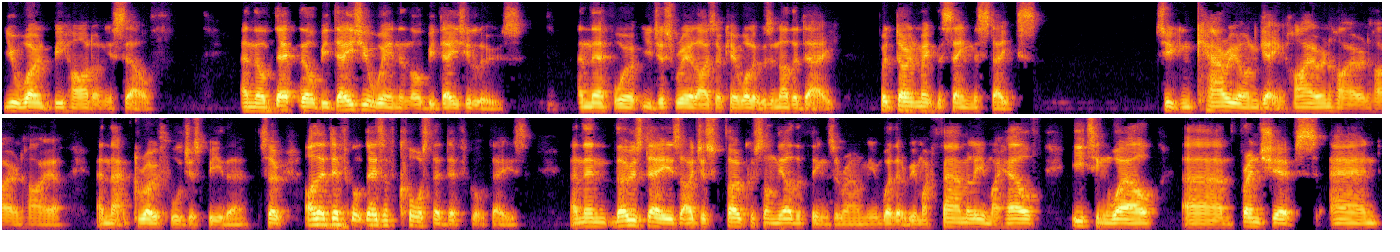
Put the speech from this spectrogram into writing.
you won't be hard on yourself. And there'll there'll be days you win and there'll be days you lose, and therefore you just realize, okay, well, it was another day but don't make the same mistakes. So you can carry on getting higher and higher and higher and higher, and that growth will just be there. So, are there difficult days? Of course, they're difficult days. And then those days, I just focus on the other things around me, whether it be my family, my health, eating well, um, friendships, and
